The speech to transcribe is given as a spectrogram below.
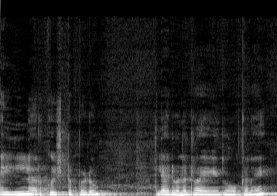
എല്ലാവർക്കും ഇഷ്ടപ്പെടും. എല്ലാവരും ഒന്ന് ട്രൈ ചെയ്ത് നോക്കണേ.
